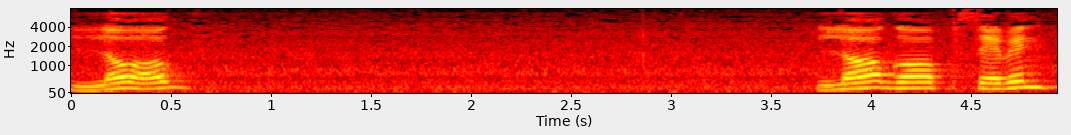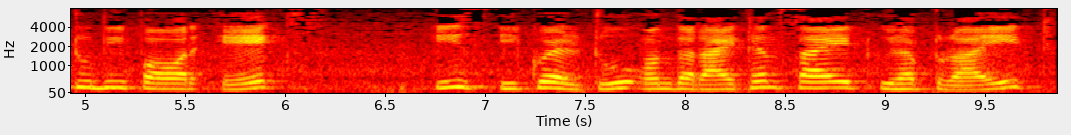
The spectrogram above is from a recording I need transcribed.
log log of 7 to the power x is equal to on the right hand side we have to write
